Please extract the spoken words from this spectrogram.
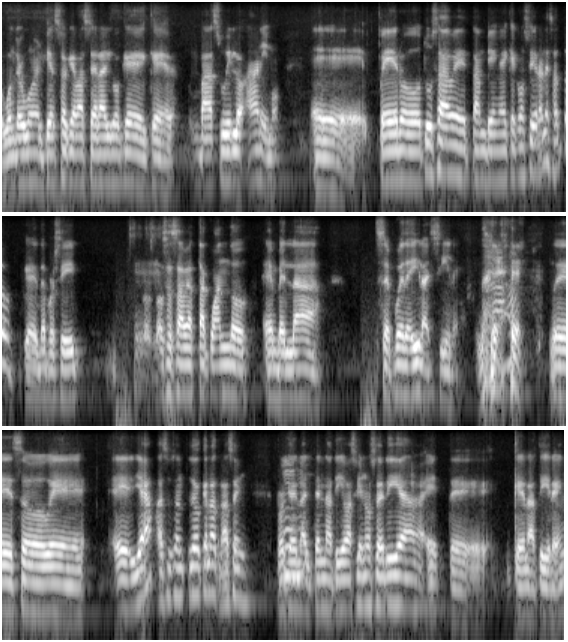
Wonder Woman pienso que va a ser algo que, va a subir los ánimos. Eh, pero tú sabes, también hay que considerar exacto que de por sí no, se sabe hasta cuándo en verdad se puede ir al cine. Eso, eh, eh, ya, hace sentido que la tracen, porque la alternativa si no sería este, que la tiren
